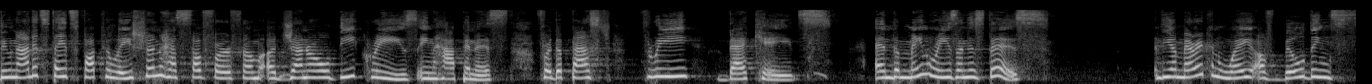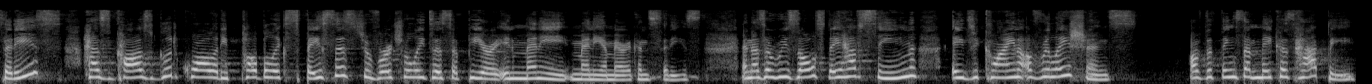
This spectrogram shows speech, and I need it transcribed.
The United States population has suffered from a general decrease in happiness for the past three decades. And the main reason is this the American way of building cities has caused good quality public spaces to virtually disappear in many, many American cities. And as a result, they have seen a decline of relations, of the things that make us happy.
